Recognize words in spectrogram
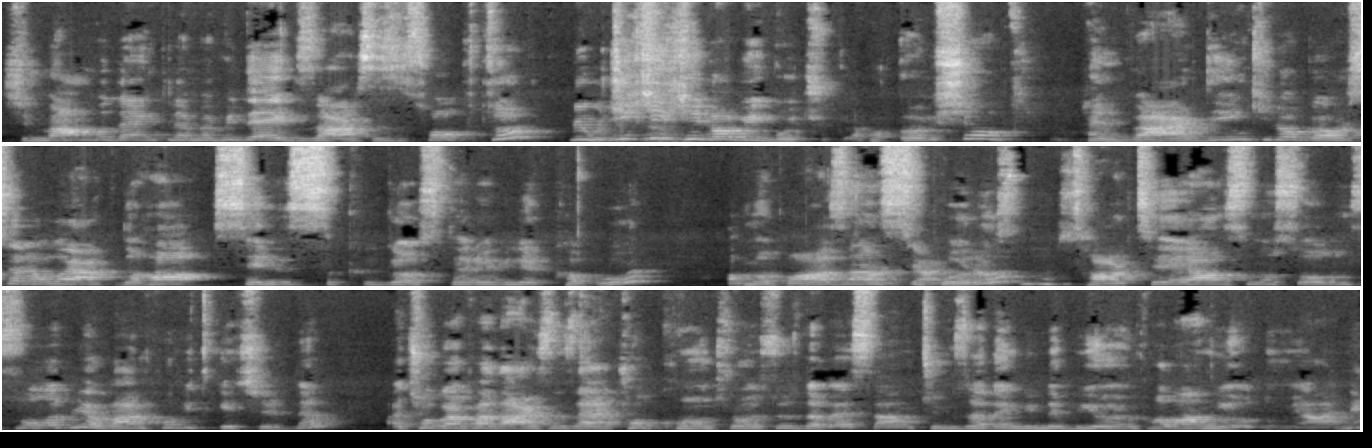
Şimdi ben bu denkleme bir de egzersizi soktum. Bir buçuk 2 kilo bir buçuk. Ama öyle bir şey yok. Hani verdiğin kilo görsel olarak daha seni sıkı gösterebilir kabul. Ama bazen Tartıya sporu yansıması. tartıya yansıması olumsuz olabiliyor. Ben Covid geçirdim. Çok affedersiniz eğer çok kontrolsüz de beslendim. Çünkü zaten günde bir öğün falan yiyordum yani.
